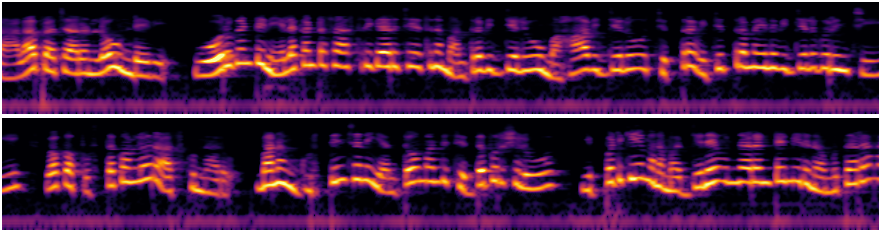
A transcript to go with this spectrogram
చాలా ప్రచారంలో ఉండేవి. ఓరుగంటి నీలకంఠ శాస్త్రి గారు చేసిన మంత్ర విద్యలు మహావిద్యలు చిత్ర విచిత్రమైన విద్యల గురించి ఒక పుస్తకంలో రాసుకున్నారు. మనం గుర్తించని ఎంతో మంది సిద్ధపురుషులు ఇప్పటికీ మన మధ్యనే ఉన్నారంటే మీరు నమ్ముతారా?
